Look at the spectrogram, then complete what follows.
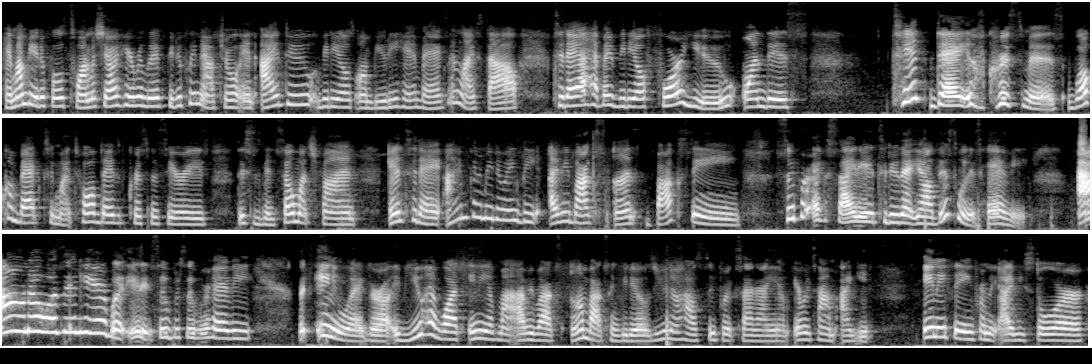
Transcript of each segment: Hey, my beautifuls, Twana Michelle here with Live Beautifully Natural, and I do videos on beauty, handbags, and lifestyle. Today, I have a video for you on this 10th day of Christmas. Welcome back to my 12 Days of Christmas series. This has been so much fun, and today I am going to be doing the Ivy Box unboxing. Super excited to do that, y'all. This one is heavy. I don't know what's in here, but it is super, super heavy. But anyway, girl, if you have watched any of my Ivy Box unboxing videos, you know how super excited I am every time I get anything from the Ivy store.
